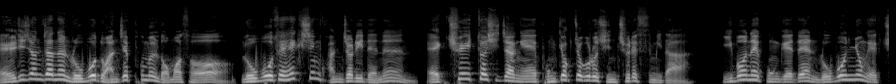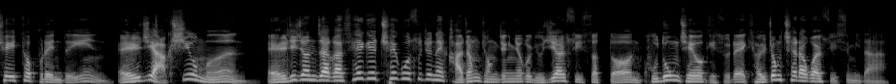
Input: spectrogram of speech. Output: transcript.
LG전자는 로봇 완제품을 넘어서 로봇의 핵심 관절이 되는 액추에이터 시장에 본격적으로 진출했습니다. 이번에 공개된 로봇용 액추에이터 브랜드인 LG 악시움은 LG전자가 세계 최고 수준의 가정 경쟁력을 유지할 수 있었던 구동 제어 기술의 결정체라고 할 수 있습니다.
